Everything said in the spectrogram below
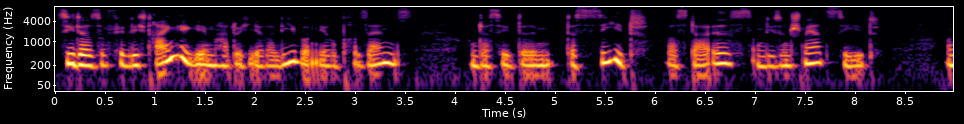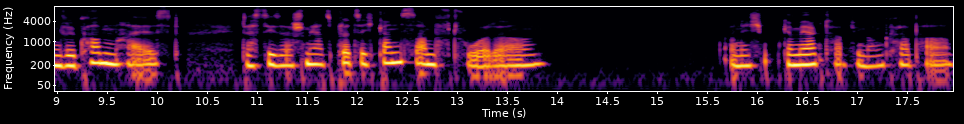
sie da so viel Licht reingegeben hat durch ihre Liebe und ihre Präsenz. Und dass sie das sieht, was da ist und diesen Schmerz sieht und willkommen heißt, dass dieser Schmerz plötzlich ganz sanft wurde und ich gemerkt habe, wie mein Körper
